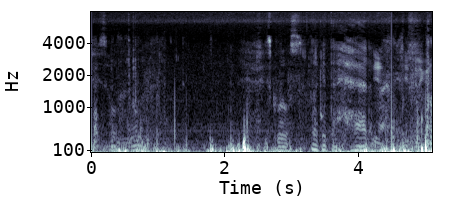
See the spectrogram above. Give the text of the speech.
hold on. She's close. Look at the head. Yeah, she's gonna go.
